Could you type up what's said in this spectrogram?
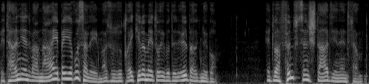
Bethanien war nahe bei Jerusalem, also so drei Kilometer über den Ölberg hinüber, etwa 15 Stadien entfernt.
